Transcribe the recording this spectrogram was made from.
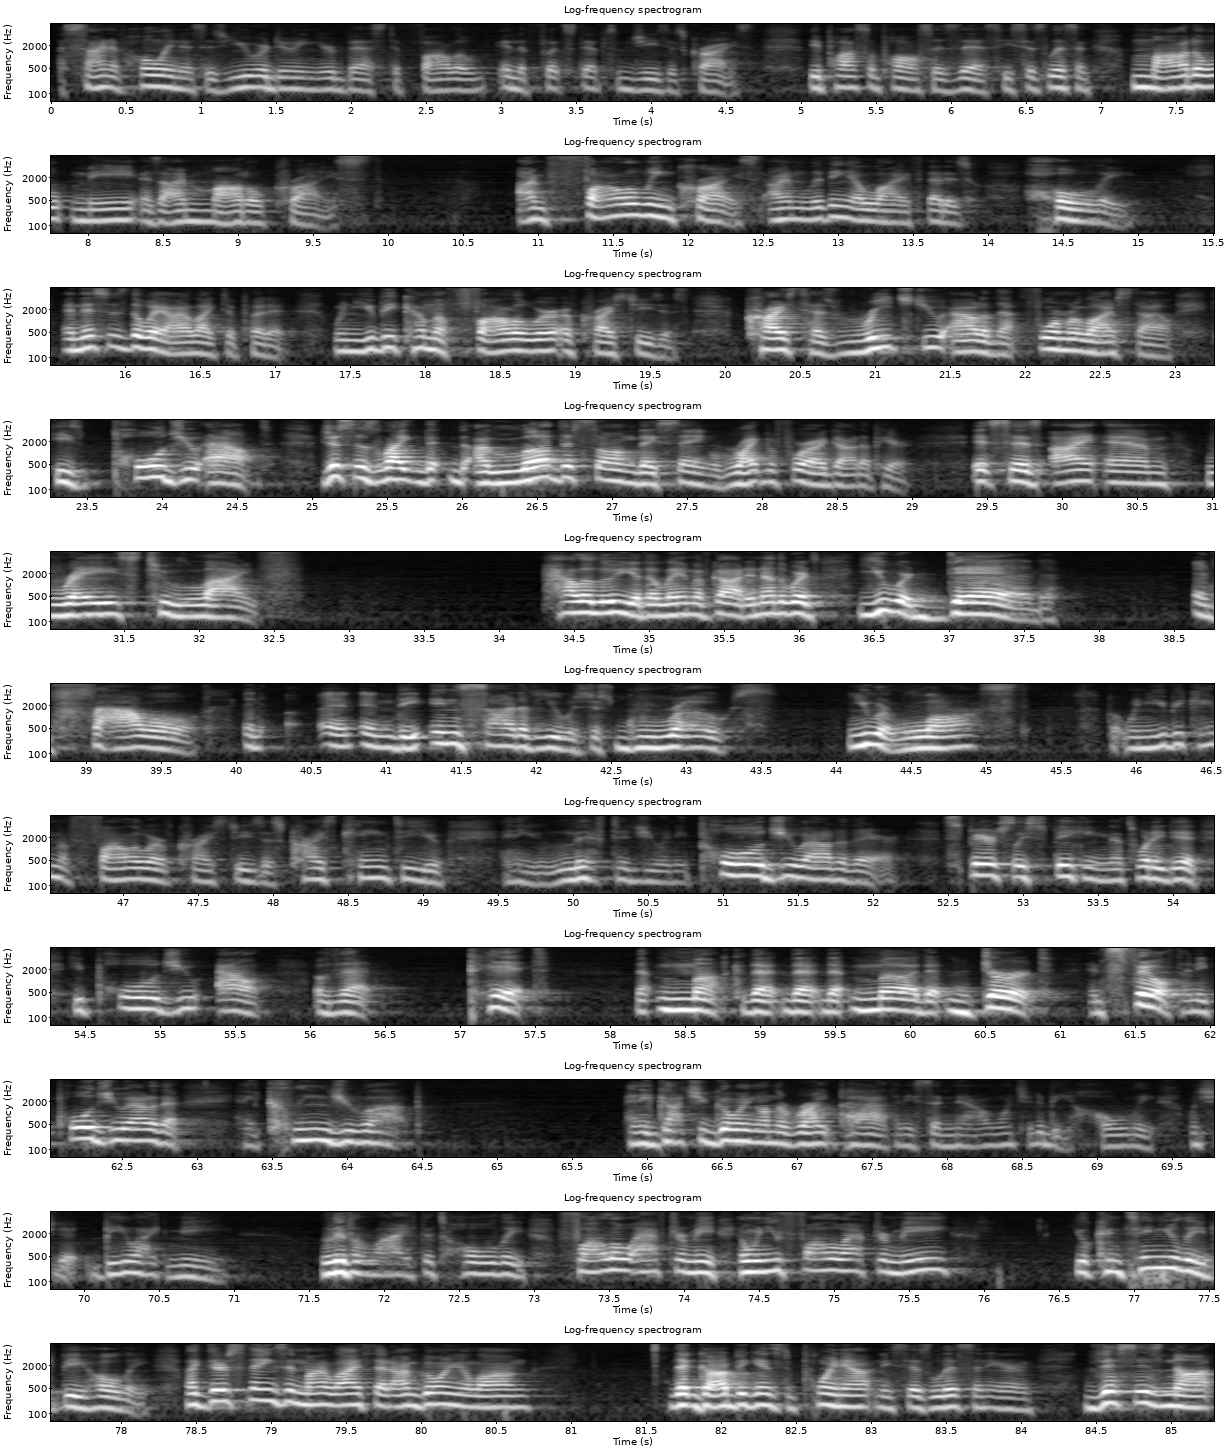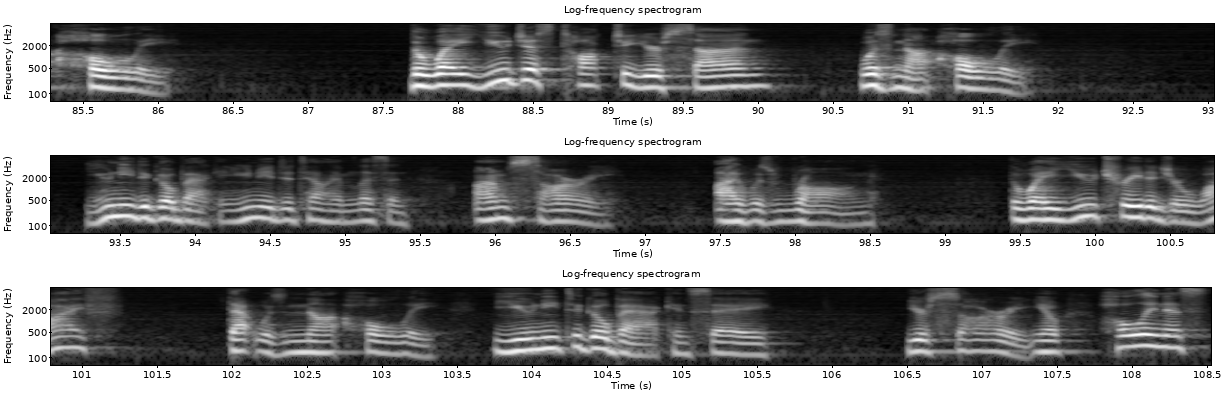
A sign of holiness is you are doing your best to follow in the footsteps of Jesus Christ. The Apostle Paul says this He says, Listen, model me as I model Christ. I'm following Christ. I'm living a life that is holy. And this is the way I like to put it. When you become a follower of Christ Jesus, Christ has reached you out of that former lifestyle. He's pulled you out. Just as like, the, I love the song they sang right before I got up here. It says, I am raised to life. Hallelujah, the Lamb of God. In other words, you were dead and foul and, and the inside of you was just gross. You were lost. But when you became a follower of Christ Jesus, Christ came to you and he lifted you and he pulled you out of there. Spiritually speaking, that's what he did. He pulled you out of that pit, that muck, that, that, that mud, that dirt and filth, and he pulled you out of that and he cleaned you up. And he got you going on the right path. And he said, Now I want you to be holy. I want you to be like me. Live a life that's holy. Follow after me. And when you follow after me, you'll continually be holy. Like there's things in my life that I'm going along that God begins to point out and he says, Listen, Aaron, this is not holy. The way you just talked to your son was not holy. You need to go back and you need to tell him, Listen, I'm sorry. I was wrong. The way you treated your wife, that was not holy. You need to go back and say, You're sorry. You know, holiness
